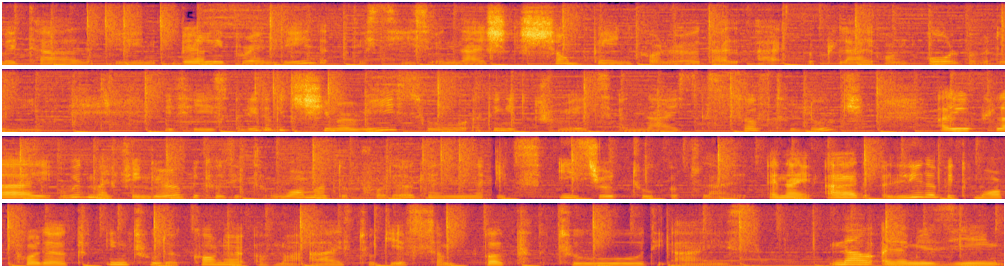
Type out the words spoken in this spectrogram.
Metal in Barely Branded. This is a nice champagne color that I apply on all over the lid. It is a little bit shimmery, so I think it creates a nice soft look. I apply with my finger because it warms up the product and it's easier to apply. And I add a little bit more product into the corner of my eyes to give some pop to the eyes. Now I am using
